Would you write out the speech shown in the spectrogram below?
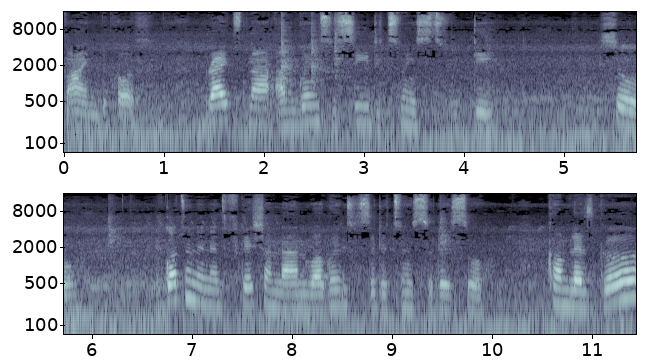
fine because right now I'm going to see the twins today. So, we've gotten a notification and we're going to see the twins today. So, come let's go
